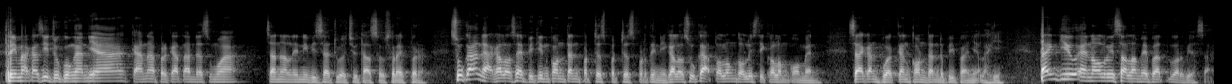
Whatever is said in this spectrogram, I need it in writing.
Terima kasih dukungannya karena berkat Anda semua channel ini bisa 2 juta subscriber. Suka nggak kalau saya bikin konten pedes-pedes seperti ini? Kalau suka, tolong tulis di kolom komen. Saya akan buatkan konten lebih banyak lagi. Thank you and always salam hebat luar biasa.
